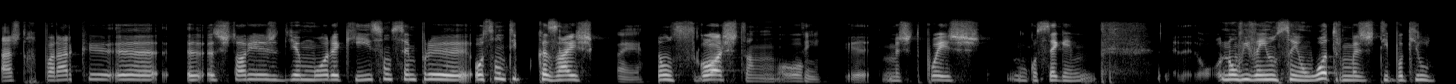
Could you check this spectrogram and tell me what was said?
has de reparar que eh, as histórias de amor aqui são sempre. Ou são tipo casais que É, não se gostam, ou, sim. eh, mas depois não conseguem. Não vivem um sem o outro, mas tipo aquilo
